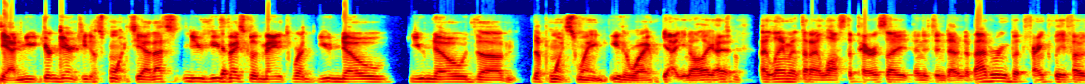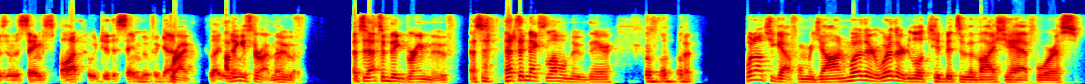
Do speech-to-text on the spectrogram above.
Yeah, and you, you're guaranteed those points. Yeah, that's you. You've Yep. basically made it to where you know you know the the point swing either way. Yeah, you know, like I, I lament that I lost the parasite and it didn't end up battering, but frankly, if I was in the same spot, I would do the same move again. Right. I know think it's the right move. That's a, that's a big brain move. That's a that's a next level move there. What else you got for me, John? What other what other little tidbits of advice you have for us?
